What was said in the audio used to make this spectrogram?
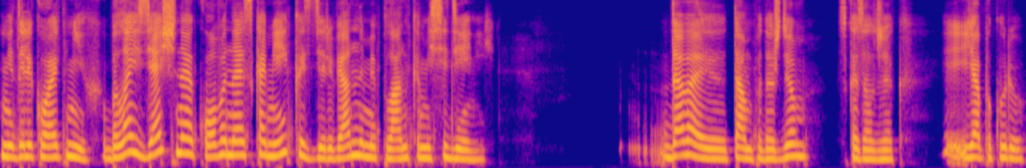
недалеко от них, была изящная кованая скамейка с деревянными планками сидений. «Давай там подождем», — сказал Джек. «Я покурю».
